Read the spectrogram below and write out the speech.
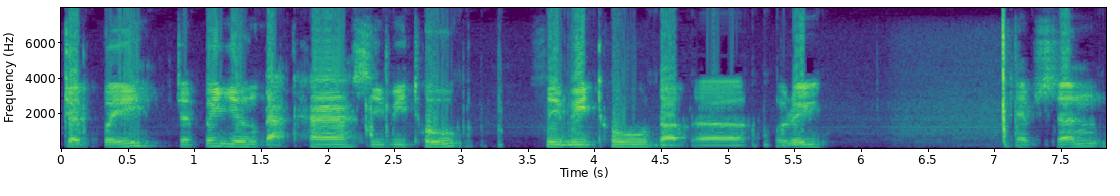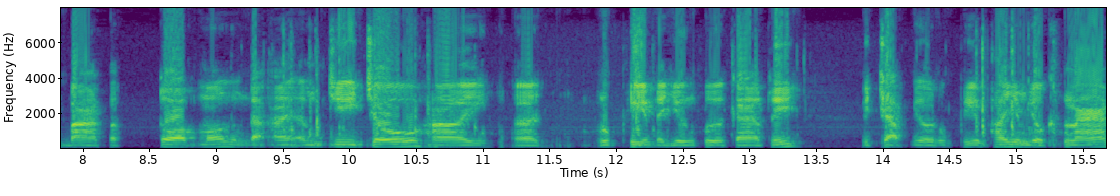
បាទវានឹងគូសហ្នឹងនៅជុំវិញមុខរបស់មុខរបស់យើងដោយមានទំហំបដោយកម្ពស់អីហ្នឹងយល់តាមទំហំដែលយើងបានកំណត់អញ្ចឹងយើងដាក់មកទំហំដែលយើងបានកំណត់ដោយសារសំទោសយើងចុចយើងចុច2ចុច2យើងដាក់ថា cv2 cv2.read caption បាទបន្ទាប់មកខ្ញុំដាក់ img ចូលហើយរូបភាពដែលយើងធ្វើការ read វាចាប់យករូបភាពហើយខ្ញុំយកຂະຫນាត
